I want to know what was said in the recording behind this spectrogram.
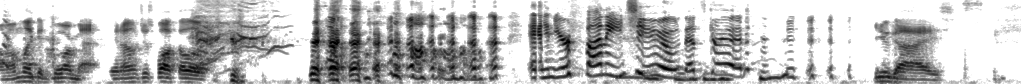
from. I'm like a doormat, you know, just walk all over. and you're funny too. That's good. You guys.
